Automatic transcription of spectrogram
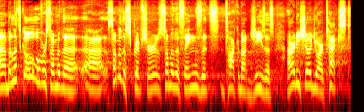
Uh, but let's go over some of the uh, some of the scriptures, some of the things that talk about Jesus. I already showed you our text,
